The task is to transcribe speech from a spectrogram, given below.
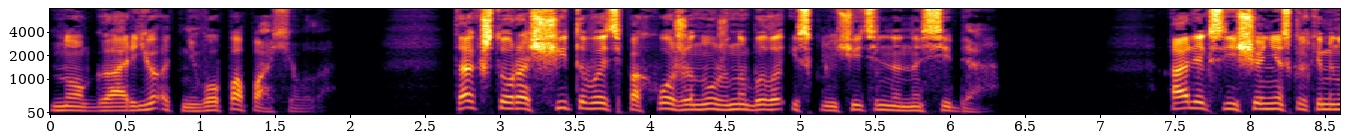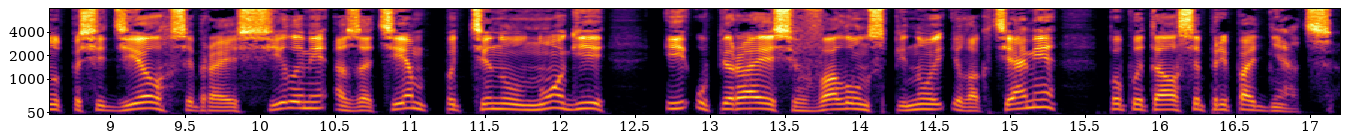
но гарью от него попахивало. Так что рассчитывать, похоже, нужно было исключительно на себя. Алекс еще несколько минут посидел, собираясь силами, а затем подтянул ноги и, упираясь в валун спиной и локтями, попытался приподняться.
